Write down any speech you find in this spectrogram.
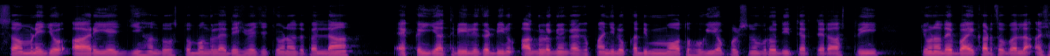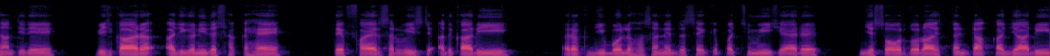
ਸਾਹਮਣੇ ਜੋ ਆ ਰਹੀ ਹੈ। ਜੀ ਹਾਂ ਦੋਸਤੋ, ਬੰਗਲਾਦੇਸ਼ ਵਿੱਚ ਚੋਣਾਂ ਤੋਂ ਪਹਿਲਾਂ ਇੱਕ ਯਾਤਰੀ ਰੇਲ ਗੱਡੀ ਨੂੰ ਅੱਗ ਲੱਗਣ ਕਰਕੇ ਪੰਜ ਲੋਕਾਂ ਦੀ ਮੌਤ ਹੋ ਗਈ। ਹੈ ਪੁਲਿਸ ਨੂੰ ਵਿਰੋਧੀ ਧਿਰ ਤੇ ਰਾਸ਼ਟਰੀ ਚੋਣਾਂ ਦੇ ਬਾਈਕਾਟ ਤੋਂ ਪਹਿਲਾਂ ਅਸ਼ਾਂਤੀ ਦੇ ਵਿਚਕਾਰ ਅਜਗਣੀ ਦਾ ਸ਼ੱਕ ਹੈ ਤੇ ਫਾਇਰ ਸਰਵਿਸ ਦੇ ਅਧਿਕਾਰੀ ਰਕਜੀਬੁਲ ਹਸਨ ਨੇ ਦੱਸਿਆ ਕਿ ਪੱਛਮੀ ਸ਼ਹਿਰ ਜਸੌਰ ਤੋਂ ਰਾਜਸਥਾਨ ਢਾਕਾ ਜਾਰੀ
